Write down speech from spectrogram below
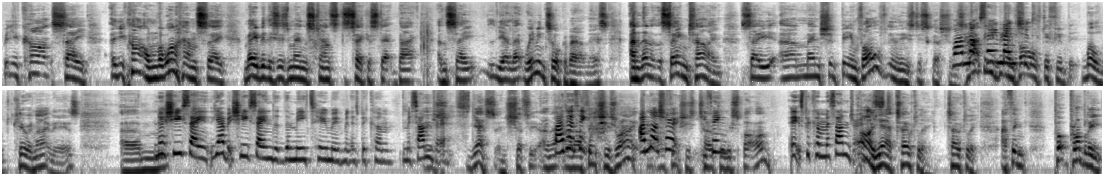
but you can't say uh, you can't on the one hand say maybe this is men's chance to take a step back and say yeah, let women talk about this, and then at the same time say uh, men should be involved in these discussions. Well, I'm How not can you saying be men should- involved if you be, well, Keira Knightley is. Um, No, she's saying yeah, but she's saying that the Me Too movement has become misandrist. Yes, and shut it. And, I don't and think- I think she's right. I'm not I sure- think she's totally think- spot on. It's become misandrist. Oh yeah, totally, totally. I think probably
